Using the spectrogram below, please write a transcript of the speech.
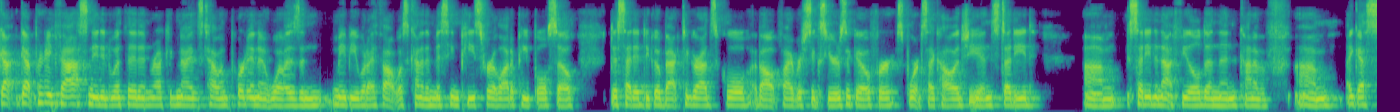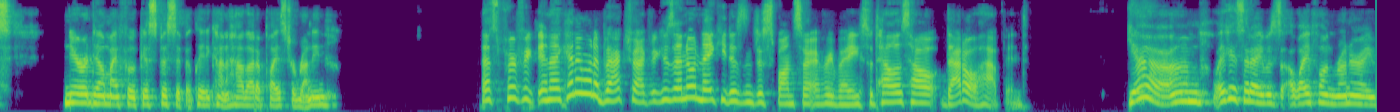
got got pretty fascinated with it and recognized how important it was and maybe what I thought was kind of the missing piece for a lot of people so decided to go back to grad school about 5 or 6 years ago for sports psychology and studied um, studied in that field and then kind of um, I guess narrowed down my focus specifically to kind of how that applies to running that's perfect. And I kind of want to backtrack because I know Nike doesn't just sponsor everybody. So tell us how that all happened. Yeah, um, like I said, I was a lifelong runner. I,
